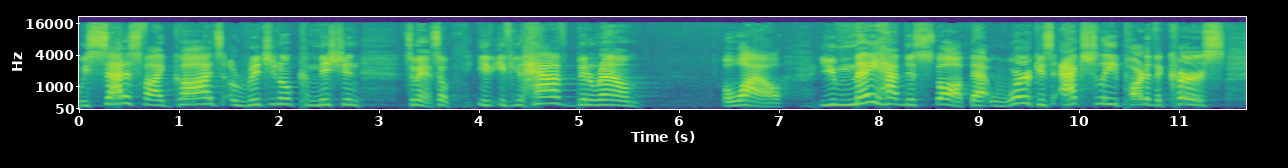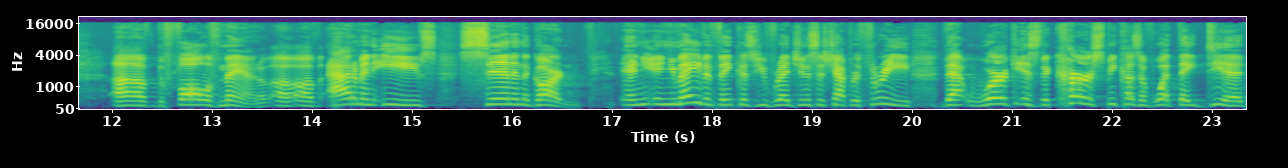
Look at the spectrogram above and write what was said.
We satisfy God's original commission to man. So if, if you have been around a while, you may have this thought that work is actually part of the curse of the fall of man, of, of Adam and Eve's sin in the garden. And you, and you may even think, because you've read Genesis chapter 3, that work is the curse because of what they did.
